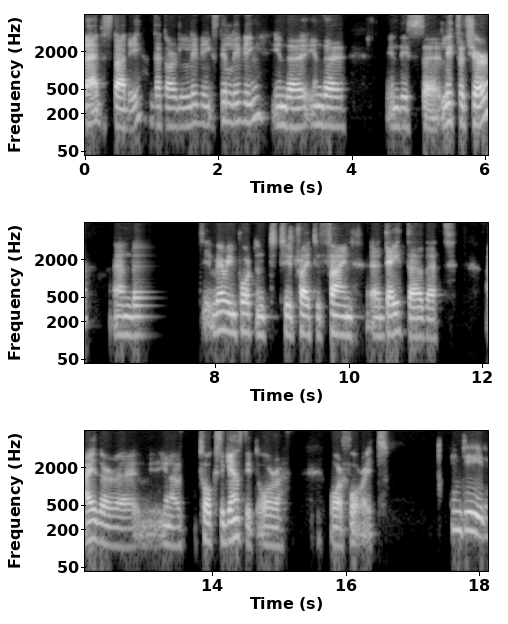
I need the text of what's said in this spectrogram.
bad study that are living still living in the in the in this uh, literature and uh, very important to try to find uh, data that either you know talks against it or or for it. Indeed.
